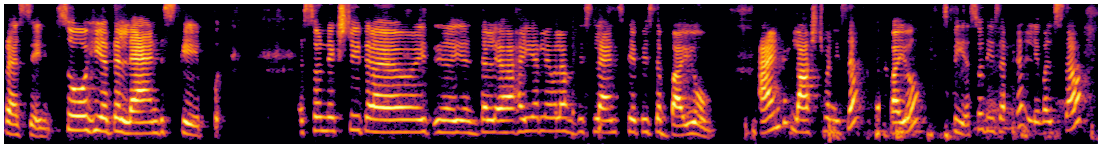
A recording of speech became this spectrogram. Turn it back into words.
present. So here the landscape. So next it, uh, it uh, the higher level of this landscape is the biome. And last one is the biosphere. So these are the levels of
